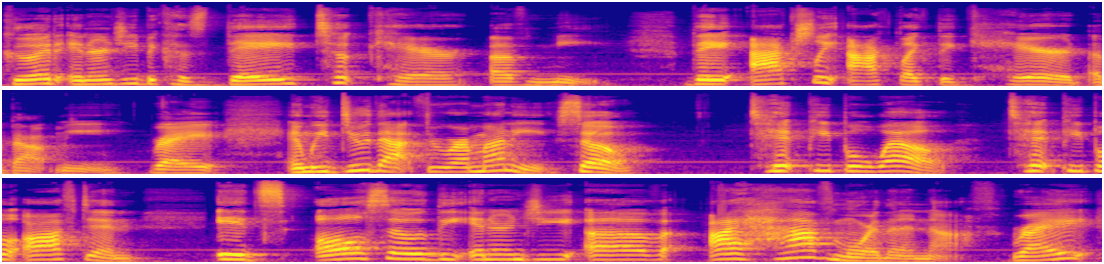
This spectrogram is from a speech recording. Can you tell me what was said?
good energy because they took care of me. They actually act like they cared about me, right? And we do that through our money. So tip people well, tip people often. It's also the energy of I have more than enough, right?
